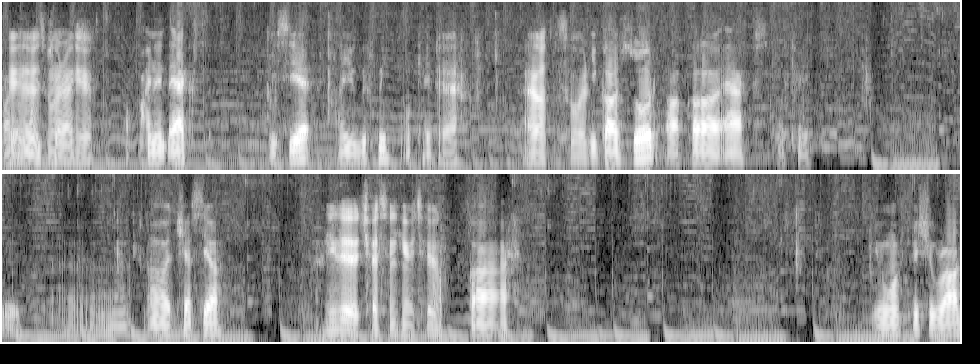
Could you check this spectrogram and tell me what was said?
Find Okay, there's one right here. Find an axe. You see it? Are you with me? Okay. Yeah, I got the sword. You got a sword? I got an axe. Okay. Good. Uh, uh, chest here. I think there's a chest in here too. Got. You want fishing rod?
